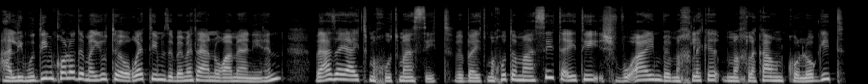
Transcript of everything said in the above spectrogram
הלימודים, כל עוד הם היו תיאורטיים, זה באמת היה נורא מעניין, ואז היה התמחות מעשית, ובהתמחות המעשית הייתי שבועיים במחלק, במחלקה אונקולוגית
